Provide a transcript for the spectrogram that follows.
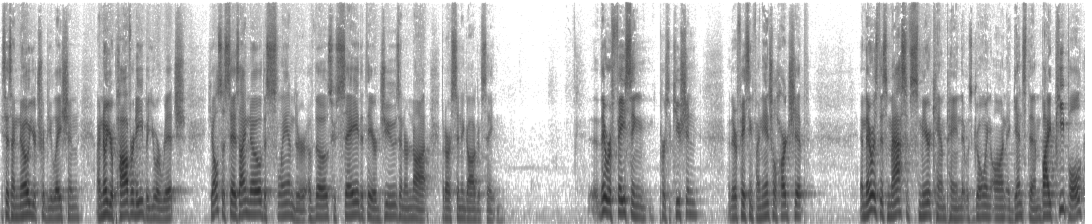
He says, I know your tribulation. I know your poverty, but you are rich. He also says, I know the slander of those who say that they are Jews and are not, but are a synagogue of Satan. They were facing persecution, they were facing financial hardship. And there was this massive smear campaign that was going on against them by people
